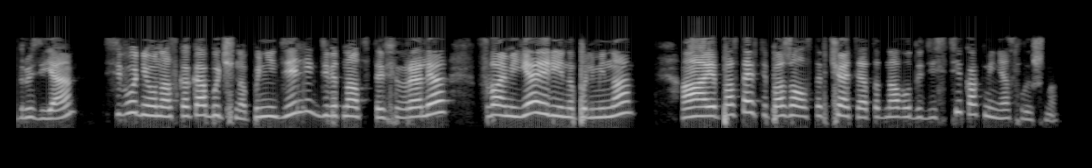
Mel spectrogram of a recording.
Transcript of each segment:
друзья! Сегодня у нас, как обычно, понедельник, 19 февраля. С вами я, Ирина Пальмина. А поставьте, пожалуйста, в чате от 1 до 10, как меня слышно.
